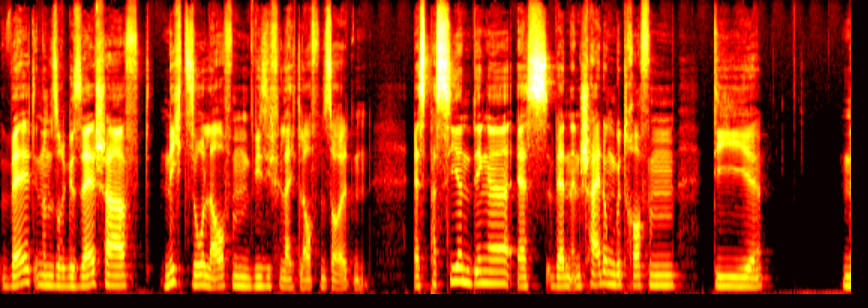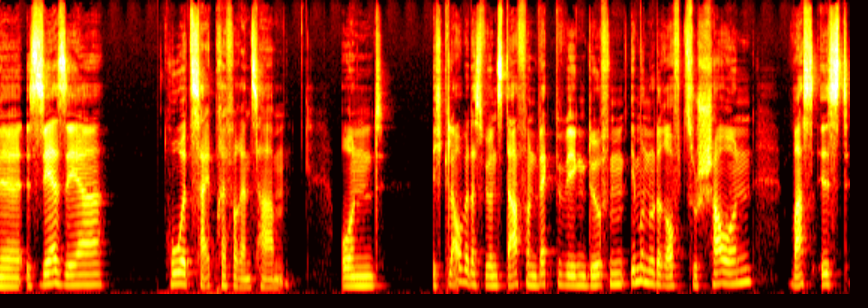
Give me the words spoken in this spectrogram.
Welt, in unserer Gesellschaft nicht so laufen, wie sie vielleicht laufen sollten. Es passieren Dinge, es werden Entscheidungen getroffen, die eine sehr, sehr hohe Zeitpräferenz haben. Und ich glaube, dass wir uns davon wegbewegen dürfen, immer nur darauf zu schauen, was ist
